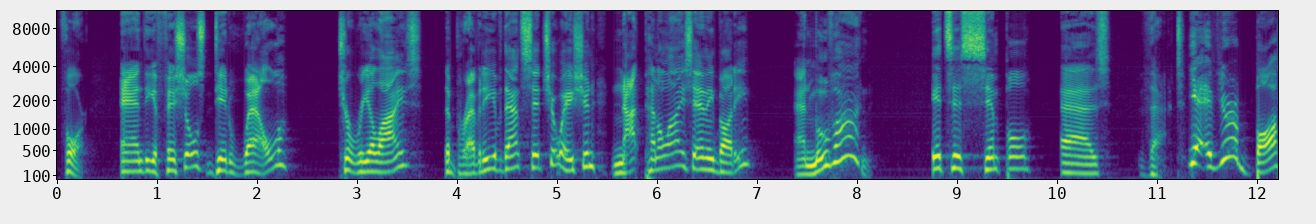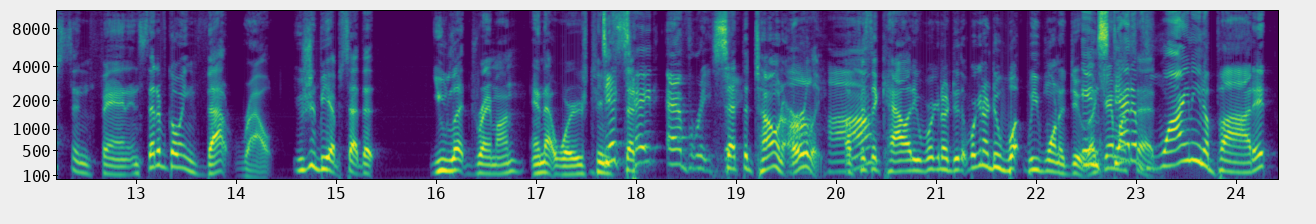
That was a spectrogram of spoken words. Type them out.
four. And the officials did well to realize the brevity of that situation, not penalize anybody, and move on. It's as simple as that. Yeah, if you're a Boston fan, instead of going that route, you should be upset that you let Draymond and that Warriors team dictate set, everything, set the tone early uh-huh. of physicality. We're gonna do that. We're gonna do what we want to do. Instead like of said. whining about it,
